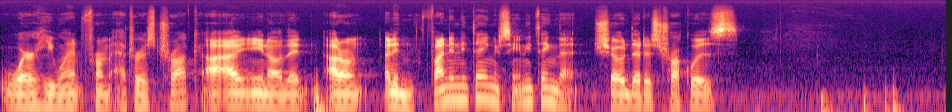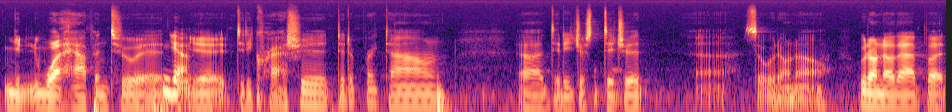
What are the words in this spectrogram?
where he went from after his truck, I, I you know that I don't I didn't find anything or see anything that showed that his truck was you- what happened to it. Yeah. Did he crash it? Did it break down? Uh, did he just ditch it? Uh, so we don't know. We don't know that, but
